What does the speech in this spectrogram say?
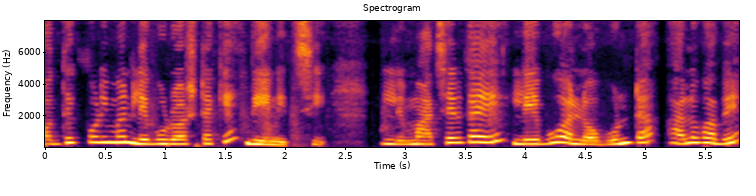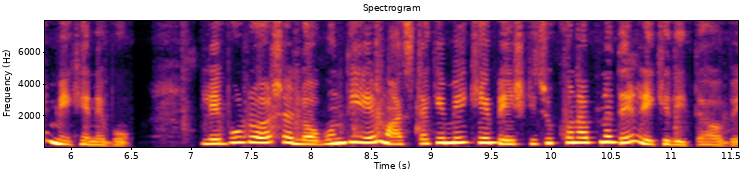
অর্ধেক পরিমাণ লেবুর রসটাকে দিয়ে নিচ্ছি। মাছের গায়ে লেবু আর লবণটা ভালোভাবে মেখে নেব। লেবুর রস আর লবণ দিয়ে মাছটাকে মেখে বেশ কিছুক্ষণ আপনাদের রেখে দিতে হবে।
